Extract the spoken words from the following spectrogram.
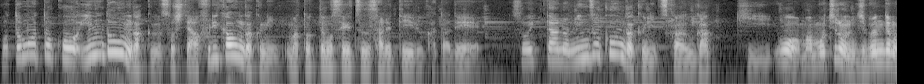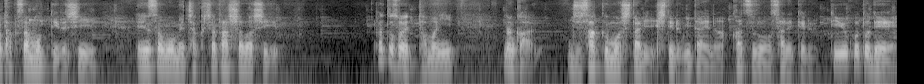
もともとこうインド音楽そしてアフリカ音楽に、まあ、とっても精通されている方でそういったあの民族音楽に使う楽器を、まあ、もちろん自分でもたくさん持っているし演奏もめちゃくちゃ達者だしあとそうやってたまになんか自作もしたりしてるみたいな活動をされてるっていうことで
